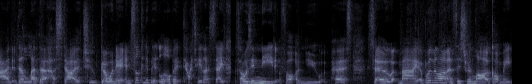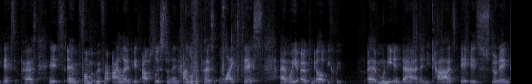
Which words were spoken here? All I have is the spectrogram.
and the leather has started to go on it and it's looking a bit, a little bit tatty, let's say. So I was in need for a new purse. So my brother-in-law and sister-in-law got me this purse. It's um, from River Island. It's absolutely stunning. I love a purse like this um, where you open it up, you can put uh, money in there and then your cards. It is stunning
